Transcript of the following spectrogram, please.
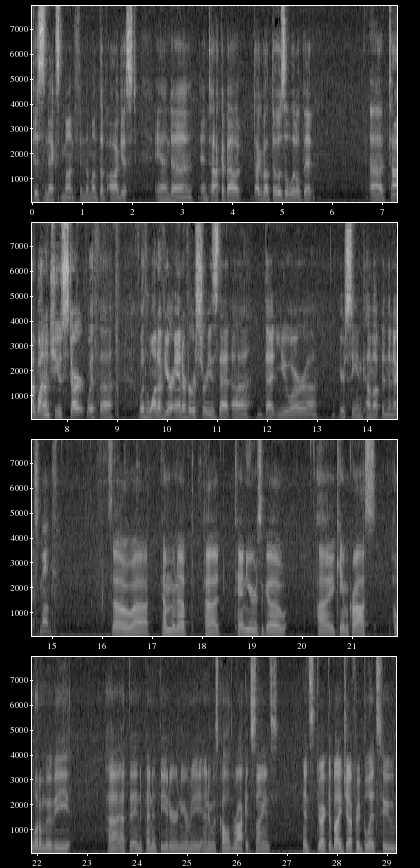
this next month, in the month of August, and uh, and talk about talk about those a little bit. Uh, Todd, why don't you start with uh, with one of your anniversaries that that you are you're seeing come up in the next month? So coming up, ten years ago, I came across a little movie uh, at the Independent Theater near me, and it was called Rocket Science. It's directed by Jeffrey Blitz, who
